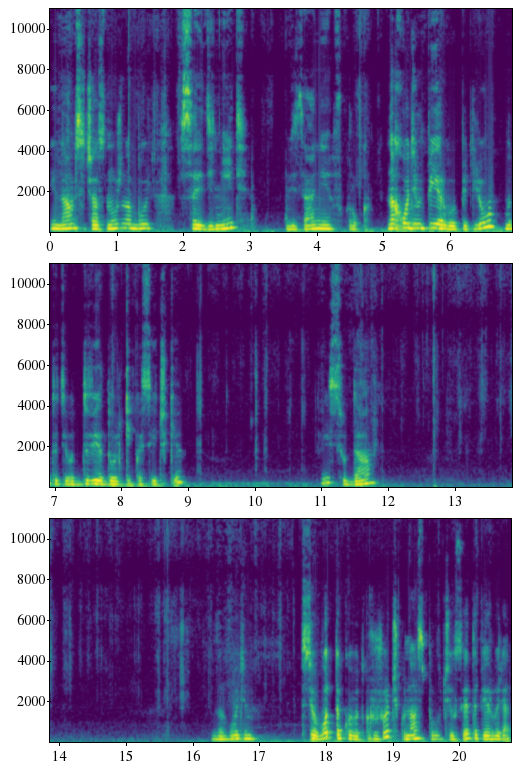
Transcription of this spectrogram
И нам сейчас нужно будет соединить вязание в круг. Находим первую петлю, вот эти вот две дольки косички. И сюда заводим. Все, вот такой вот кружочек у нас получился. Это первый ряд.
